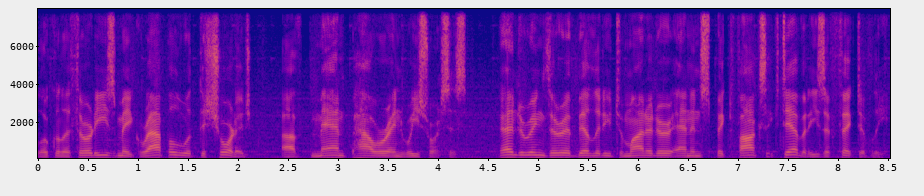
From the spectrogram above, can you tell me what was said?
Local authorities may grapple with the shortage of manpower and resources, hindering their ability to monitor and inspect fox activities effectively.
